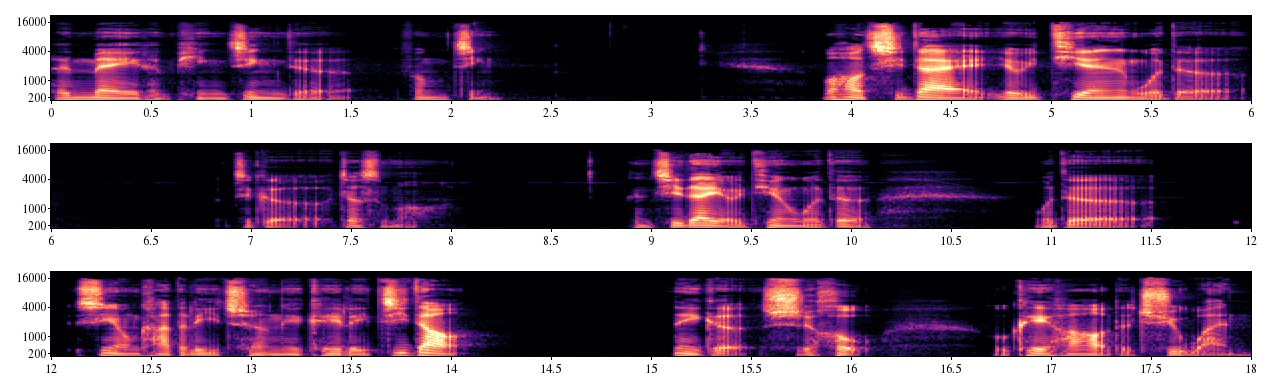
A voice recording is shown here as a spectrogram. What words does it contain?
很美、很平静的风景，我好期待有一天我的这个叫什么？很期待有一天我的我的信用卡的里程也可以累积到那个时候，我可以好好的去玩，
